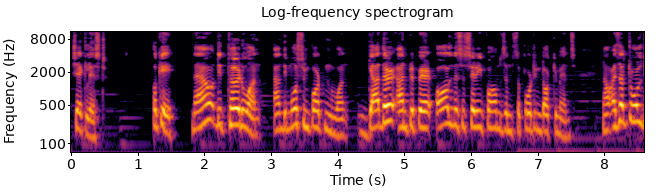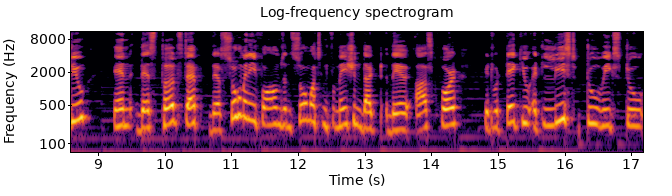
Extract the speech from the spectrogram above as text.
checklist. Okay, now the third one and the most important one, gather and prepare all necessary forms and supporting documents. Now as I told you, in this third step there are so many forms and so much information that they ask for it would take you at least two weeks to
